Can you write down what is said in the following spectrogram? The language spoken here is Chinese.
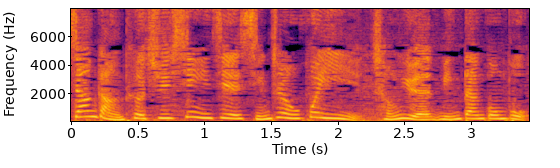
香港特区新一届行政会议成员名单公布。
